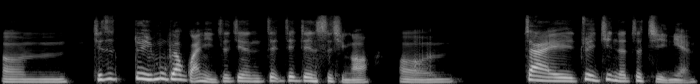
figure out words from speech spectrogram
嗯，其实对于目标管理这件这这件事情哦，嗯，在最近的这几年。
